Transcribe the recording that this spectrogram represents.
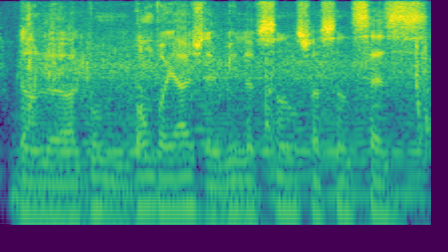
dans l'album Bon Voyage de 1976.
